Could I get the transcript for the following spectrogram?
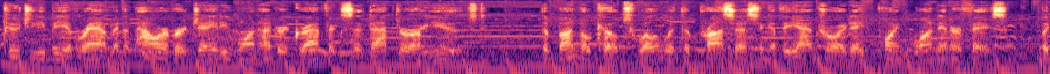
2GB of RAM and the PowerVR GE8100 graphics adapter are used. The bundle copes well with the processing of the Android 8.1 interface, but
